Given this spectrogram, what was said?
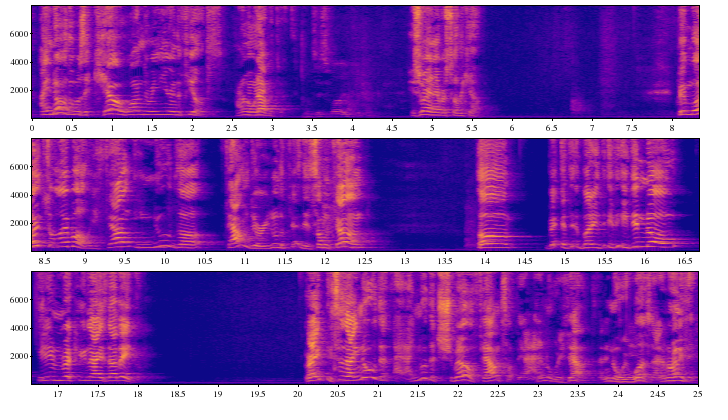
I know there was a cow wandering here in the fields. I don't know what happened to it. What's he swearing to? He swore I never saw the cow. He found, he knew the founder, he knew the, that someone found, um, but, but he, he didn't know he didn't recognize the Aveda. Right? He says, I knew that I knew that Shmuel found something. I don't know what he found. I didn't know who he was. I don't know anything.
